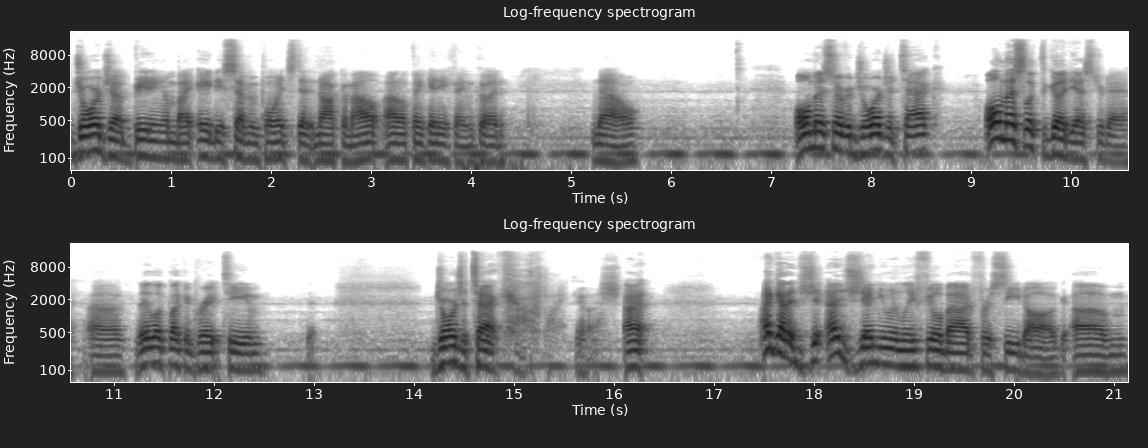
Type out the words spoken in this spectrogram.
Georgia beating them by 87 points didn't knock them out. I don't think anything could. No. Ole Miss over Georgia Tech. Ole Miss looked good yesterday. Uh, they looked like a great team. Georgia Tech. Oh my gosh, I I gotta I genuinely feel bad for Sea Dog. Um,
